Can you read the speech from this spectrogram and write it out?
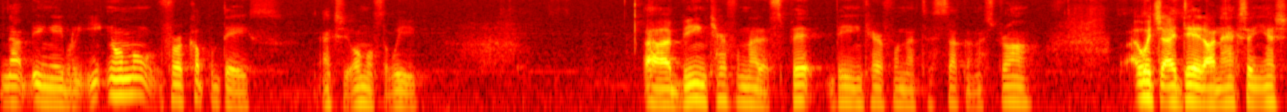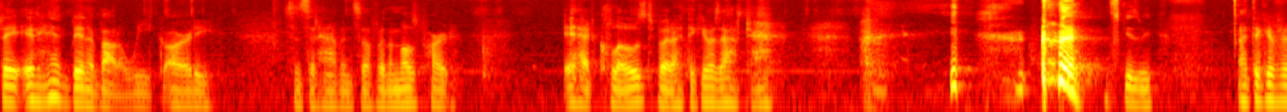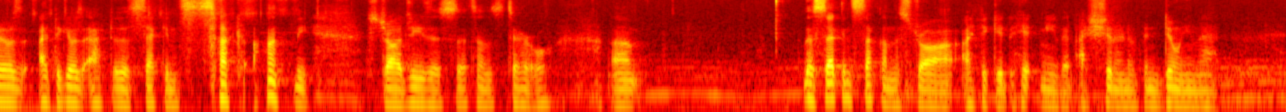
not being able to eat normal for a couple days, actually almost a week. Uh, being careful not to spit, being careful not to suck on a straw, which I did on accident yesterday. It had been about a week already since it happened, so for the most part, it had closed, but I think it was after. Excuse me. I think if it was, I think it was after the second suck on the straw. Jesus, that sounds terrible. Um, the second suck on the straw, I think it hit me that I shouldn't have been doing that.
